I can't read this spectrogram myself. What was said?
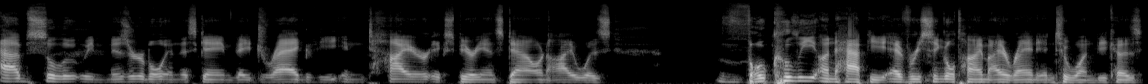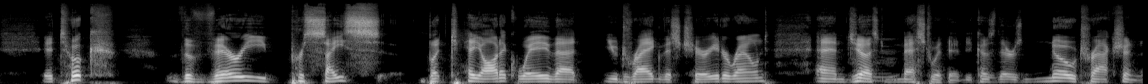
absolutely miserable in this game. They drag the entire experience down. I was vocally unhappy every single time I ran into one because it took the very precise but chaotic way that you drag this chariot around and just Mhm. messed with it because there's no traction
